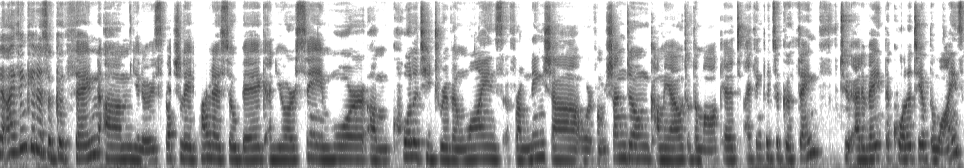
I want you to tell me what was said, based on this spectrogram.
Yeah, I think it is a good thing. Um, you know, especially China is so big, and you are seeing more um, quality-driven wines from Ningxia or from Shandong coming out of the market. I think it's a good thing to elevate the quality of the wines,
